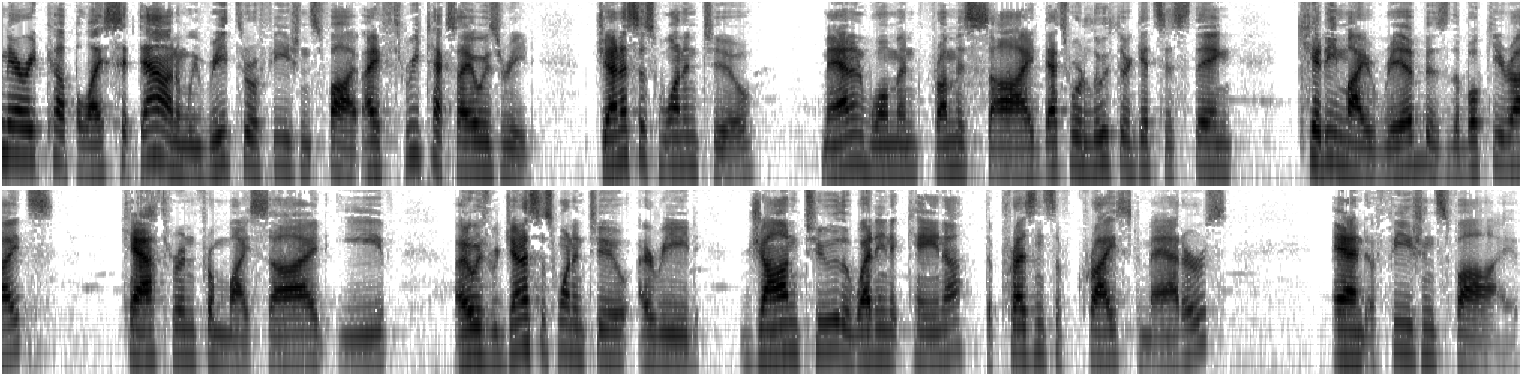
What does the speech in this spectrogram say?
married couple, I sit down and we read through Ephesians 5. I have three texts I always read Genesis 1 and 2, man and woman from his side. That's where Luther gets his thing. Kitty, my rib, is the book he writes. Catherine from my side, Eve. I always read Genesis 1 and 2. I read John 2, the wedding at Cana. The presence of Christ matters. And Ephesians 5.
